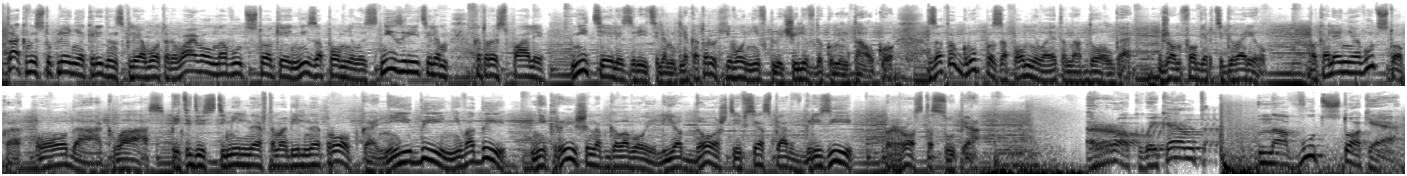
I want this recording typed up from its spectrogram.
Так выступление Creedence Clearwater Revival на Вудстоке не запомнилось ни зрителям, которые спали, ни телезрителям, для которых его не включили в документалку. Зато группа запомнила это надолго. Джон Фогерти говорил, «Поколение Вудстока? О да, класс. 50-мильная автомобильная пробка, ни еды, ни воды, ни крыши над головой, льет дождь и все спят в грязи. Просто супер!» Рок-викенд на Вудстоке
